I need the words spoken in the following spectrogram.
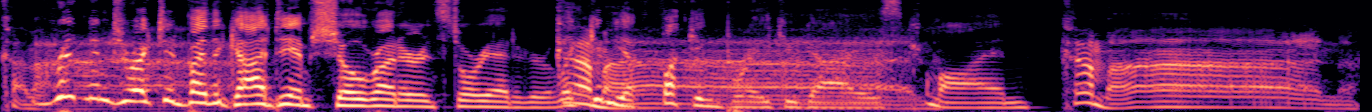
Come on, Written and directed by the goddamn showrunner and story editor. Like, Come give me a fucking break, you guys. Come on. come on.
